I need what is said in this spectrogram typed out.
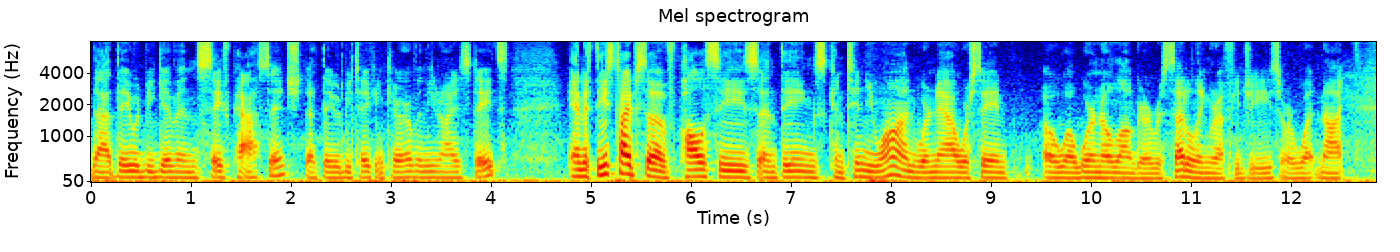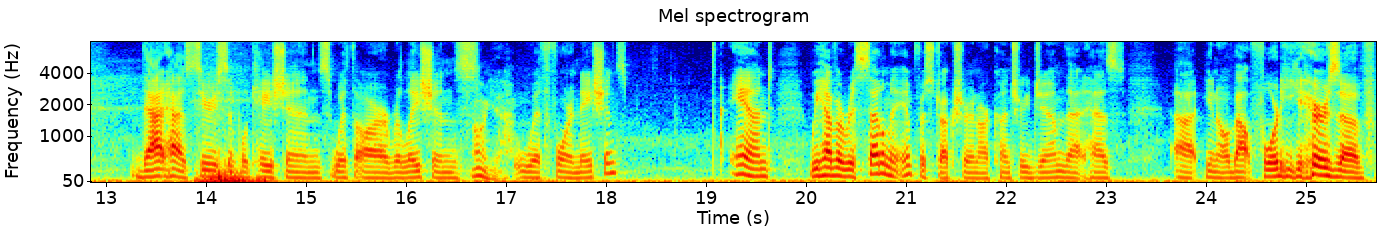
that they would be given safe passage that they would be taken care of in the united states and if these types of policies and things continue on where now we're saying oh well we're no longer resettling refugees or whatnot that has serious implications with our relations Oh, yeah. with foreign nations and we have a resettlement infrastructure in our country jim that has uh, you know about 40 years of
